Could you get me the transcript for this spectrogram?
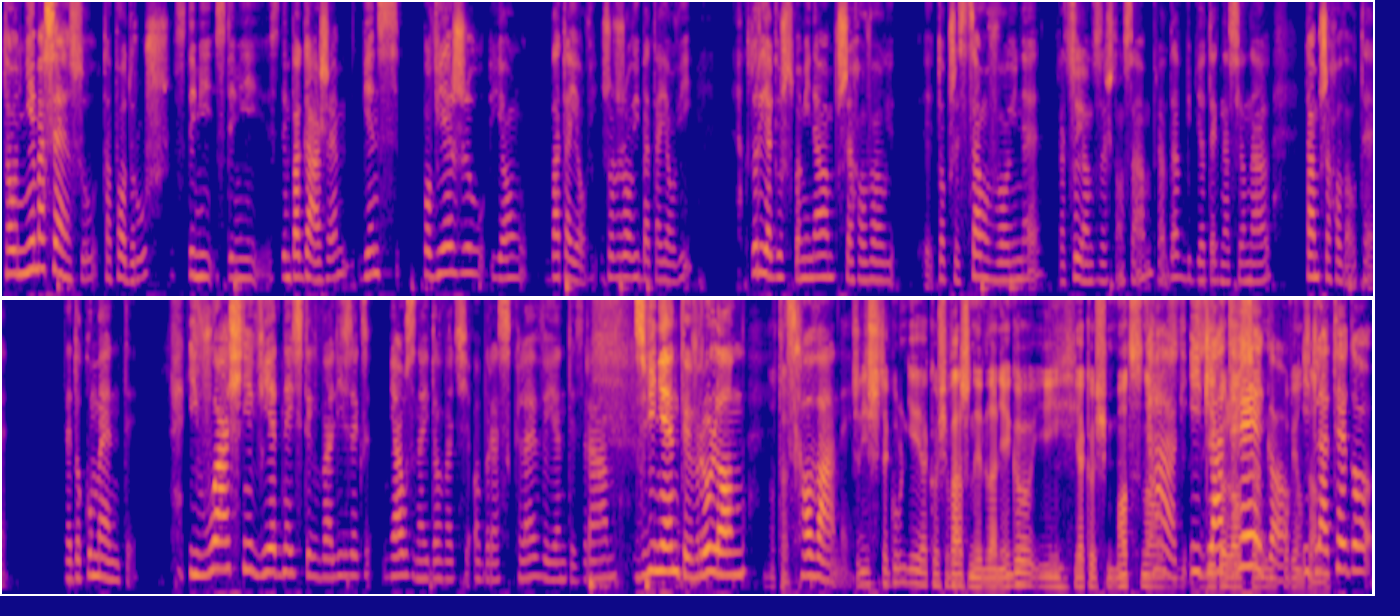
to nie ma sensu ta podróż z, tymi, z, tymi, z tym bagażem, więc powierzył ją Batajowi, Żorżowi Batajowi, który, jak już wspominałam, przechował y, to przez całą wojnę, pracując zresztą sam, prawda, w Bibliotek Nacional, tam przechował te, te dokumenty. I właśnie w jednej z tych walizek miał znajdować się obraz Kle, wyjęty z ram, zwinięty w rulon, no tak. schowany. Czyli szczególnie jakoś ważny dla niego i jakoś mocno tak, z, i z dlatego, powiązany. I dlatego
